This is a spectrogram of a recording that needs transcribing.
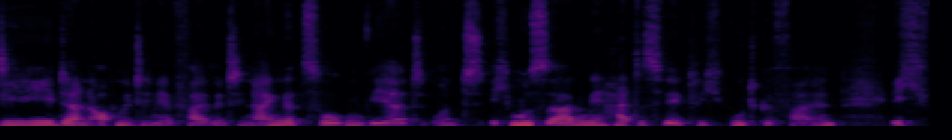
die dann auch mit in den Fall mit hineingezogen wird. Und ich muss sagen, mir hat es wirklich gut gefallen. Ich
